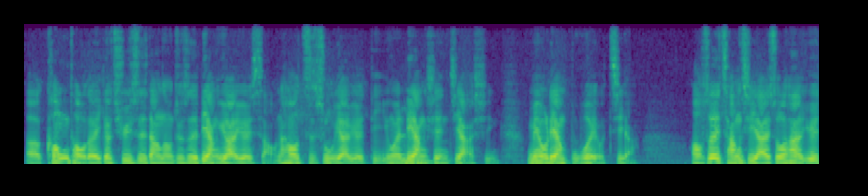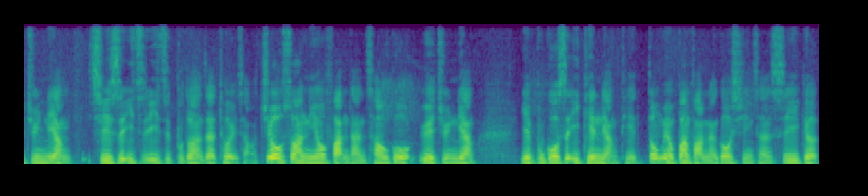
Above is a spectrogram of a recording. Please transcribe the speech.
呃空头的一个趋势当中就是量越来越少，然后指数越来越低，因为量先价行，没有量不会有价，哦，所以长期来说它的月均量其实是一直一直不断的在退潮，就算你有反弹超过月均量，也不过是一天两天都没有办法能够形成是一个。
